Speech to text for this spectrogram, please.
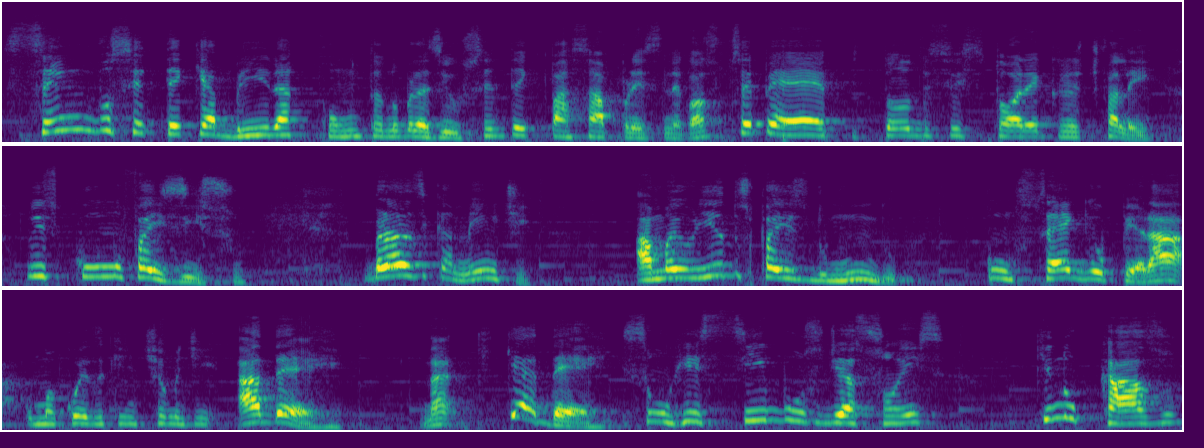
sem você ter que abrir a conta no Brasil, sem ter que passar por esse negócio do CPF, toda essa história que eu já te falei. Luiz, como faz isso? Basicamente, a maioria dos países do mundo consegue operar uma coisa que a gente chama de ADR, né? O que é DR? São recibos de ações que no caso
